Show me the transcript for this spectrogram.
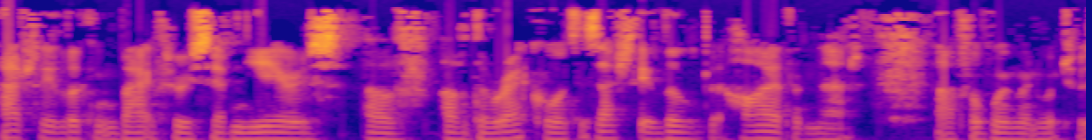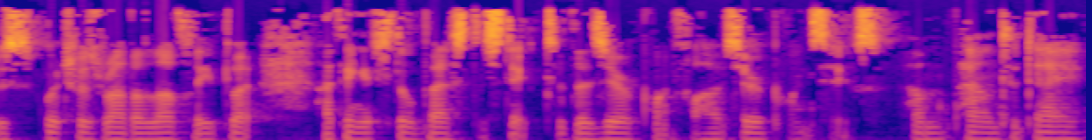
Actually, looking back through seven years of, of the records, it's actually a little bit higher than that uh, for women, which was which was rather lovely. But I think it's still best to stick to the 0.5, 0.6 um, pound a day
